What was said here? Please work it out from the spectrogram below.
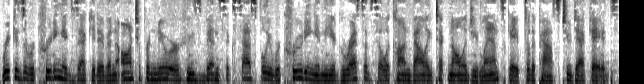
Rick is a recruiting executive and entrepreneur who's been successfully recruiting in the aggressive Silicon Valley technology landscape for the past two decades.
